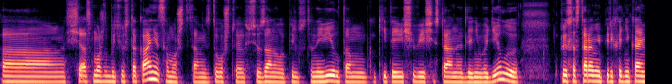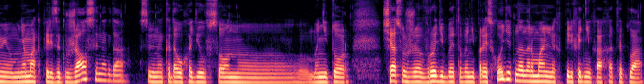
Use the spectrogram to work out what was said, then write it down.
А, сейчас, может быть, устаканится, может, там из-за того, что я все заново переустановил, там какие-то еще вещи странные для него делаю. Плюс со старыми переходниками у меня Mac перезагружался иногда, особенно когда уходил в сон э, монитор. Сейчас уже вроде бы этого не происходит на нормальных переходниках от Apple.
